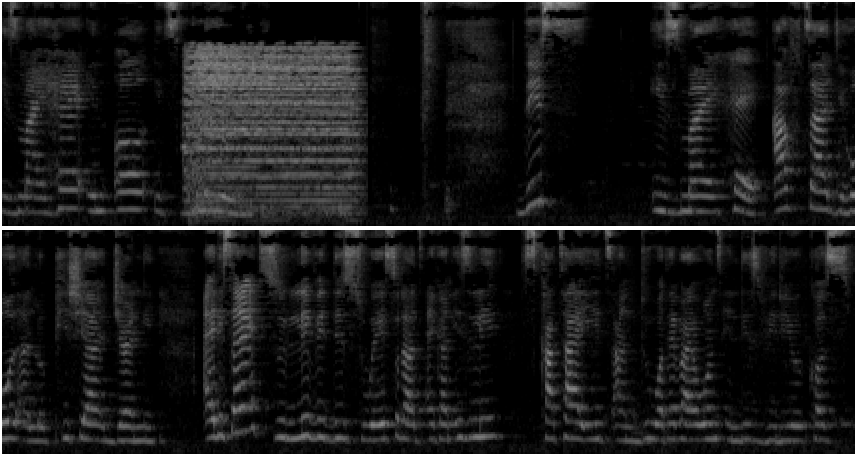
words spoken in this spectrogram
is my hair in all its glory. this is my hair after the whole alopecia journey. I decided to leave it this way so that I can easily scatter it and do whatever I want in this video because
